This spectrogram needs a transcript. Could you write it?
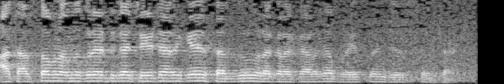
ఆ తత్వమును అందుకునేట్టుగా చేయడానికే సద్గురువు రకరకాలుగా ప్రయత్నం చేస్తుంటాడు.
